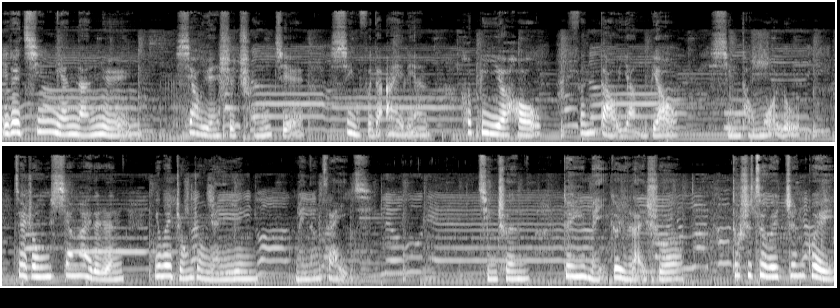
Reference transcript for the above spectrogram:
一对青年男女校园时纯洁幸福的爱恋，和毕业后分道扬镳、形同陌路，最终相爱的人因为种种原因没能在一起。青春对于每一个人来说都是最为珍贵、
